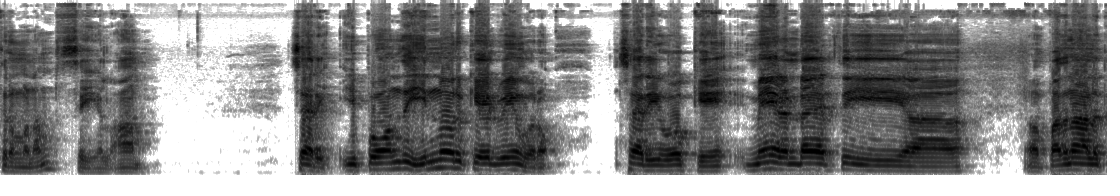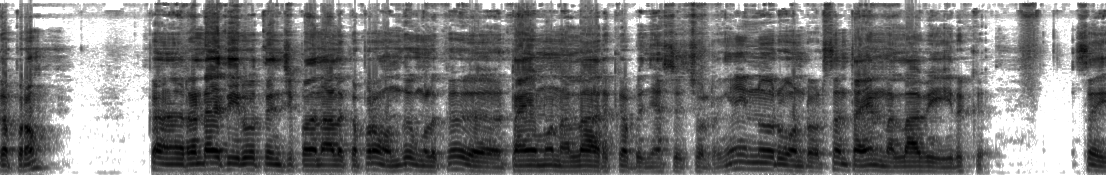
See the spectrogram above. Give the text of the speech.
திருமணம் செய்யலாம். சரி இப்போ வந்து இன்னொரு கேள்வியும் வரும். சரி ஓகே. மே ரெண்டாயிரத்தி பதினாலுக்கு அப்புறம் க ரெண்டாயிரத்தி இருபத்தஞ்சி பதினாலுக்கு அப்புறம் வந்து உங்களுக்கு டைமும் நல்லா இருக்குது அப்படின்னு சொல்லி சொல்கிறீங்க இன்னொரு ஒன்றரை வருஷம் டைம் நல்லாவே இருக்குது சரி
